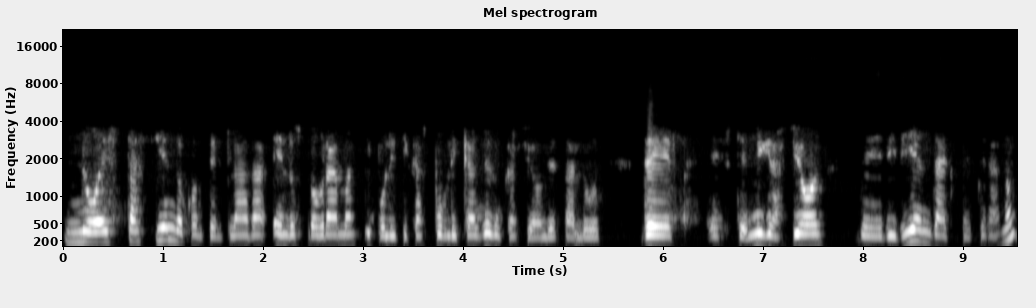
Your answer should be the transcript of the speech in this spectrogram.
no está siendo contemplada en los programas y políticas públicas de educación, de salud, de este, migración, de vivienda, etcétera, ¿no?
